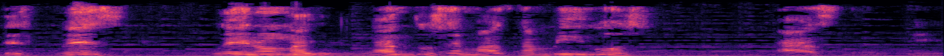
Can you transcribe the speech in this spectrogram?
Después fueron agregándose más amigos hasta que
